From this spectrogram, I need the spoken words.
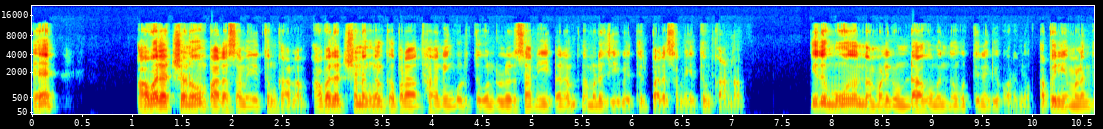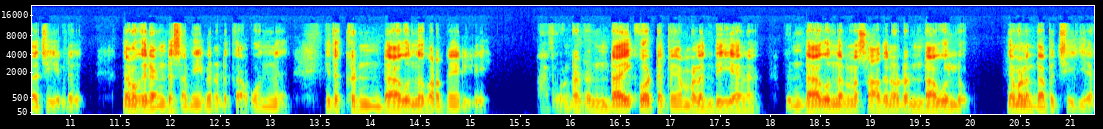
ഏ? അവലക്ഷണവും പല സമയത്തും കാണാം. അവലക്ഷണങ്ങൾക്ക് പ്രാധാന്യം കൊടുത്തുകൊണ്ടുള്ള ഒരു സമീപനം നമ്മുടെ ജീവിതത്തിൽ പല സമയത്തും കാണാം. ഇത് മൂന്നും നമ്മളിൽ ഉണ്ടാകുമെന്ന് മുത്തുനബി പറഞ്ഞു. അപ്പൊ ഇനി നമ്മൾ എന്താ ചെയ്യേണ്ടത്? നമുക്ക് രണ്ട് സമീപനം എടുക്കാം. ഒന്ന് ഇതൊക്കെ ഉണ്ടാകുമെന്ന് പറഞ്ഞല്ലേ അതുകൊണ്ടാണ് ഉണ്ടായിക്കോട്ടെ. ഇപ്പൊ നമ്മൾ എന്ത് ചെയ്യാനാ? ഉണ്ടാകും എന്ന് പറഞ്ഞ സാധനം അവിടെ ഉണ്ടാകുമല്ലോ നമ്മൾ എന്താ ഇപ്പൊ ചെയ്യുക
